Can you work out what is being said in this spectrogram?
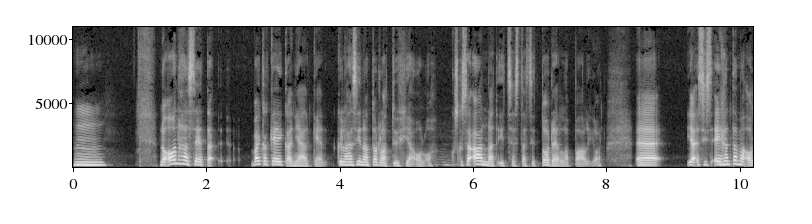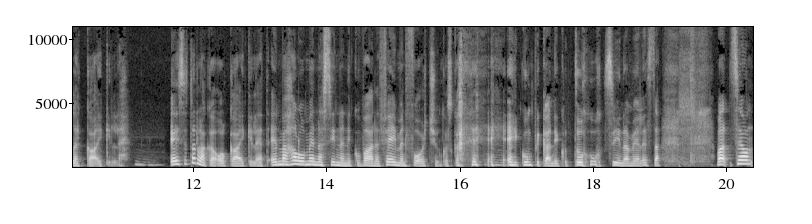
Hmm. No onhan se, että vaikka keikan jälkeen, kyllähän siinä on todella tyhjä olo, mm. koska sä annat itsestäsi todella paljon. Ja siis eihän tämä ole kaikille. Mm. Ei se todellakaan ole kaikille. Et en mä halua mennä sinne niin kuin vaan fame and fortune, koska mm. ei kumpikaan niin kuin tuu siinä mielessä. Vaan se on,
